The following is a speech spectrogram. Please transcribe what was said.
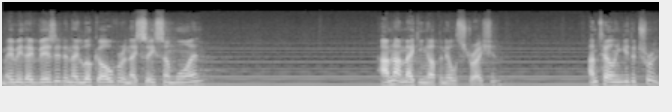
Maybe they visit and they look over and they see someone. I'm not making up an illustration. I'm telling you the truth.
